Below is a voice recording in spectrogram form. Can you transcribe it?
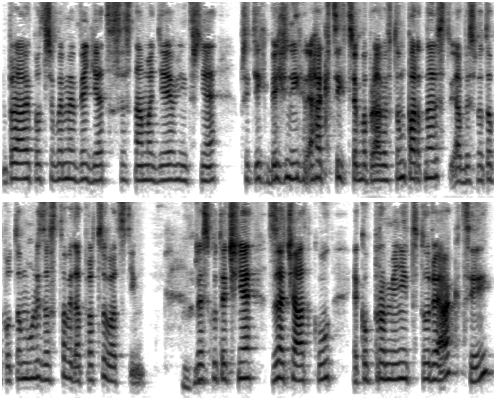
My právě potřebujeme vědět, co se s náma děje vnitřně při těch běžných reakcích, třeba právě v tom partnerství, aby jsme to potom mohli zastavit a pracovat s tím. Mm-hmm. Že skutečně z začátku jako proměnit tu reakci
